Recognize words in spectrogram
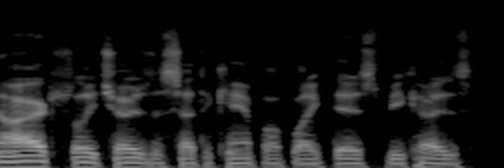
Now I actually chose to set the camp up like this because,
